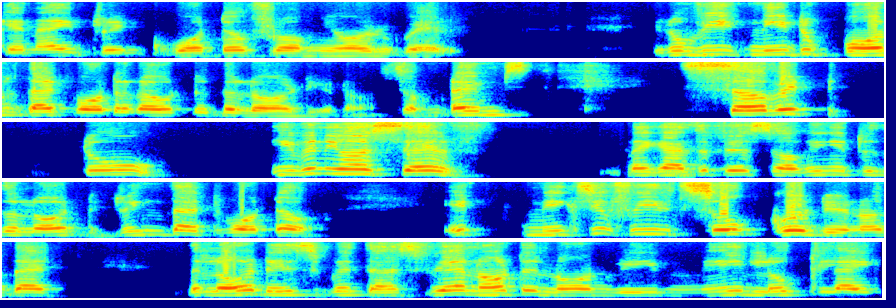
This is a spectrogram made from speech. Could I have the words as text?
Can I drink water from your well? You know, we need to pour that water out to the Lord, you know. Sometimes serve it to even yourself, like as if you're serving it to the Lord, drink that water it makes you feel so good, you know, that the Lord is with us. We are not alone. We may look like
